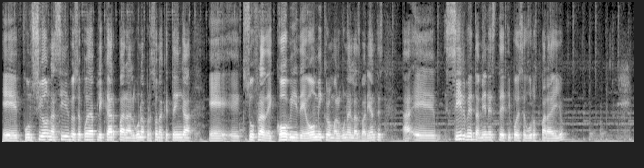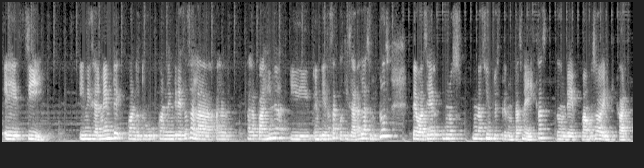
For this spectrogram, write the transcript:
eh, funciona, sirve o se puede aplicar para alguna persona que tenga, eh, sufra de COVID, de Omicron alguna de las variantes. Ah, eh, ¿Sirve también este tipo de seguros para ello? Eh, sí, inicialmente cuando tú cuando ingresas a la, a la, página y empiezas a cotizar al Azul Plus, te va a hacer unos, unas simples preguntas médicas donde vamos a verificar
